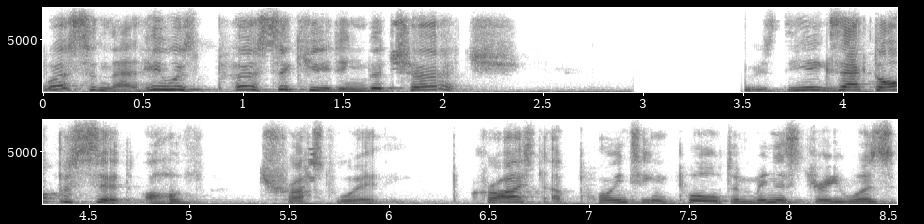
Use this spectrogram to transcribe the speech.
Worse than that, he was persecuting the church. He was the exact opposite of trustworthy. Christ appointing Paul to ministry was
